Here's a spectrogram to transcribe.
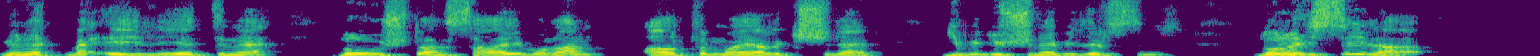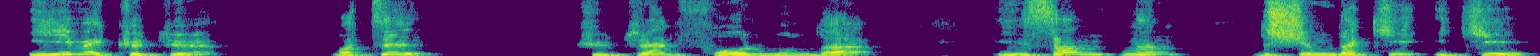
yönetme ehliyetine doğuştan sahip olan altın mayalı kişiler gibi düşünebilirsiniz. Dolayısıyla iyi ve kötü batı kültürel formunda insanın dışındaki iki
